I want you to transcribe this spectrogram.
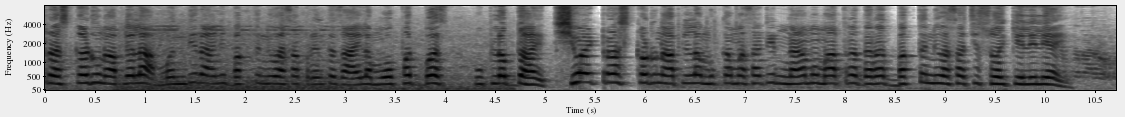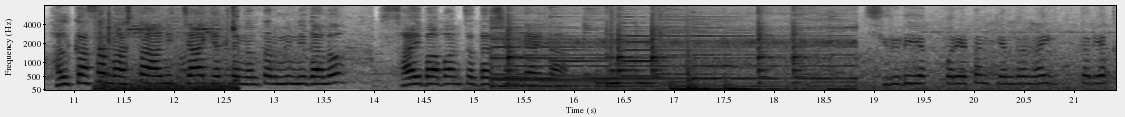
ट्रस्टकडून आपल्याला मंदिर आणि भक्त निवासापर्यंत जायला मोफत बस उपलब्ध आहेत. शिवाय ट्रस्टकडून आपल्याला मुक्कामासाठी नाममात्र दरात भक्त निवासाची सोय केलेली आहे. हलकासा नाश्ता आणि चहा घेतल्यानंतर मी निघालो. साईबाबांचं दर्शन घ्यायला. शिर्डी एक पर्यटन केंद्र नाही तर एक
